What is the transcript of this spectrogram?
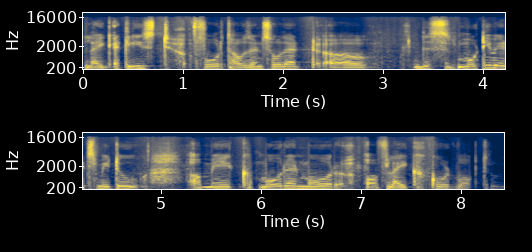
like at least 4000 so that uh, this motivates me to uh, make more and more of like code walkthrough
